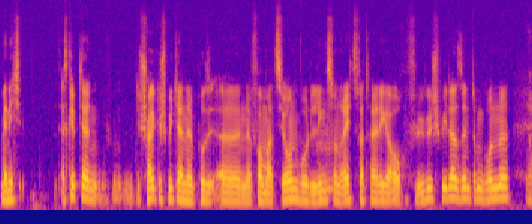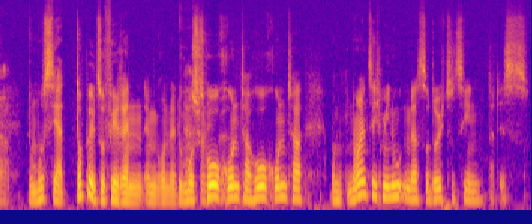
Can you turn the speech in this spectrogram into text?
Wenn ich, es gibt ja, die Schalke spielt ja eine, äh, eine Formation, wo Links- mhm. und Rechtsverteidiger auch Flügelspieler sind im Grunde. Ja. Du musst ja doppelt so viel rennen im Grunde. Du ja, musst hoch, runter, hoch, runter. Und 90 Minuten das so durchzuziehen, das ist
